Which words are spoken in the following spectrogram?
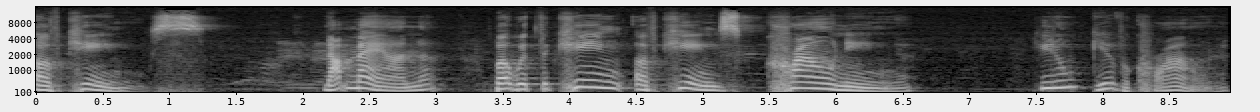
of Kings. Amen. Not man, but with the King of Kings crowning. You don't give a crown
